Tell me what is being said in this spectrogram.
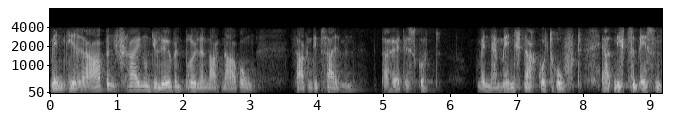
Wenn die Raben schreien und die Löwen brüllen nach Nahrung, sagen die Psalmen, da hört es Gott. Und wenn der Mensch nach Gott ruft, er hat nichts zum Essen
